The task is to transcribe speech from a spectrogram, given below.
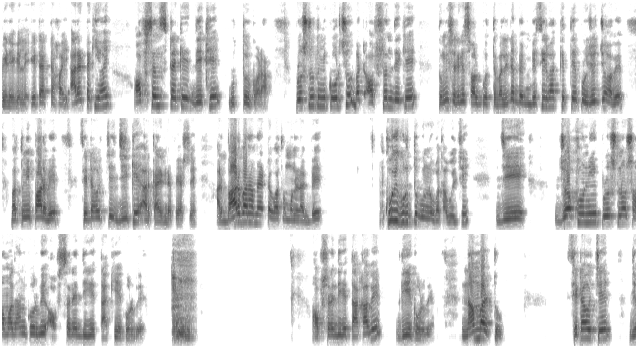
পেরে গেলে, এটা একটা হয়। আর একটা কি হয়? অপশনসটাকে দেখে উত্তর করা। প্রশ্ন তুমি করছ বাট অপশন দেখে তুমি সেটাকে সলভ করতে পারলে। এটা বেশিরভাগ ক্ষেত্রে প্রযোজ্য হবে, বা তুমি পারবে, সেটা হচ্ছে জিকে আর কারেন্ট অ্যাফেয়ার্সে আর বারবার আমরা একটা কথা মনে রাখবে খুবই গুরুত্বপূর্ণ কথা বলছি, যে যখনই প্রশ্ন সমাধান করবে অপশনের দিকে তাকিয়ে করবে। অপশনের দিকে তাকাবে, দিয়ে করবে। নাম্বার টু সেটা হচ্ছে যে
